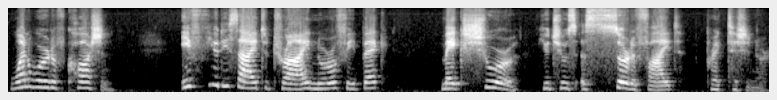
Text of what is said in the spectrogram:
One word of caution. If you decide to try neurofeedback, make sure you choose a certified practitioner.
